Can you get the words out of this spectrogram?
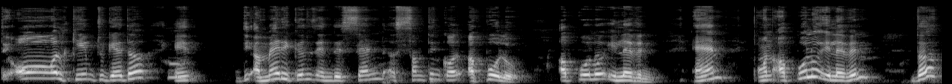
they all came together in the Americans and they sent something called Apollo, Apollo 11. And on Apollo 11, the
